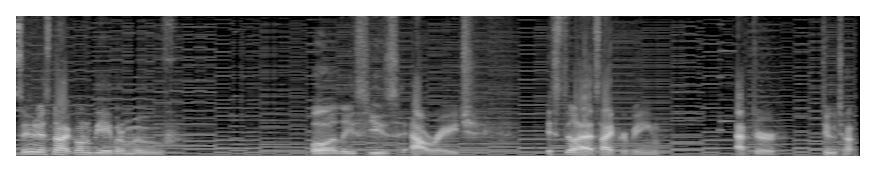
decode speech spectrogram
Soon it's not going to be able to move. Well, at least use Outrage. It still has Hyper Beam. After two times...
